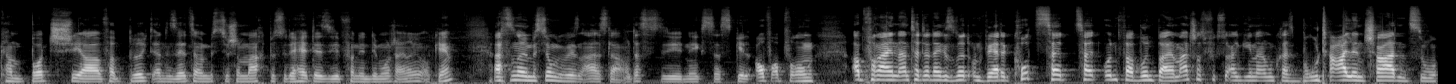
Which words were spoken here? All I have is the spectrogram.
Kambodscha verbirgt eine seltsame mystische Macht. Bist du der Held, der sie von den dämonischen Einrichtungen? Okay. Ach, das ist eine neue Mission gewesen. Alles klar. Und das ist die nächste Skill. Aufopferung. Opfere einen Anteil deiner Gesundheit und werde kurzzeit unverwundbar. Im Anschluss fügst du einem Gegner im Umkreis brutalen Schaden zu.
